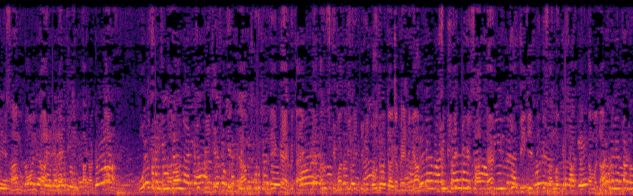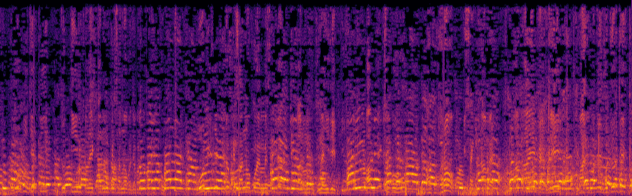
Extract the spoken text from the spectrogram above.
किसान कौम का हरियाणा की जनता का कप्तान है वो जो बीजेपी के खिलाफ वोट लेकर विधायक बना था उसके बाद बीजेपी की गोद में जाकर बैठ गया उस बीजेपी के साथ है जो बीजेपी किसानों के साथ का मज़ाक वो बीजेपी जो तीन कड़े कानून किसानों को ज़बरदस्ती वो बीजेपी जो किसानों को एमएसपी कानून नहीं देती आप देख सको हज़ारों की संख्या में माताएँ बहने हमारे बड़े बुज़ुर्ग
